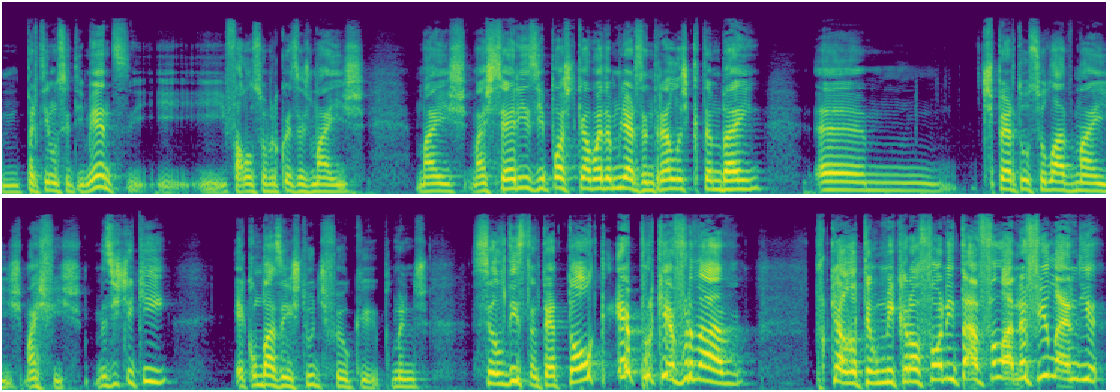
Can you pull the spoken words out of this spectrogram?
hum, partilham sentimentos e, e- falam sobre coisas mais, mais, mais sérias, e aposto que há bué de mulheres entre elas que também hum, despertam o seu lado mais, mais fixe. Mas isto aqui é com base em estudos, foi o que, pelo menos, se ele disse tanto é talk, é porque é verdade. Porque ela tem um microfone e está a falar na Finlândia.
